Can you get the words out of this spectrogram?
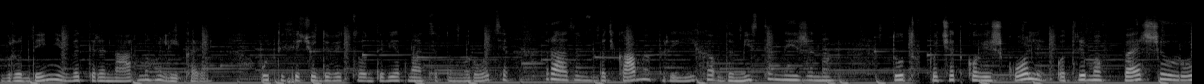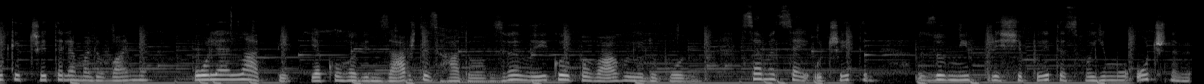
в родині ветеринарного лікаря. У 1919 році разом з батьками приїхав до міста Нижина. Тут в початковій школі отримав перші уроки вчителя малювання Поля Лаппі, якого він завжди згадував з великою повагою і любов'ю. Саме цей учитель зумів прищепити своєму учневі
